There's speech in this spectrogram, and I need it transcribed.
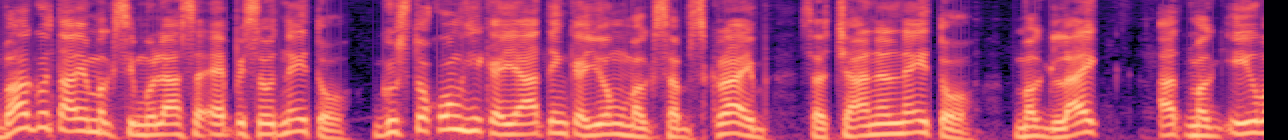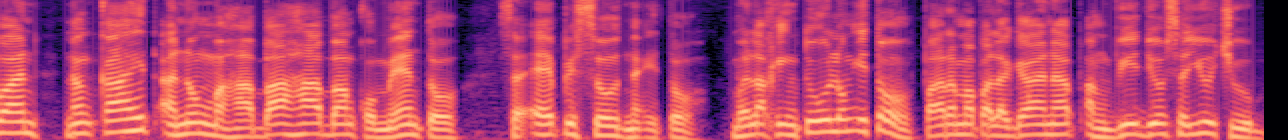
Bago tayo magsimula sa episode na ito, gusto kong hikayatin kayong mag-subscribe sa channel na ito, mag-like at mag-iwan ng kahit anong mahaba-habang komento sa episode na ito. Malaking tulong ito para mapalaganap ang video sa YouTube.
